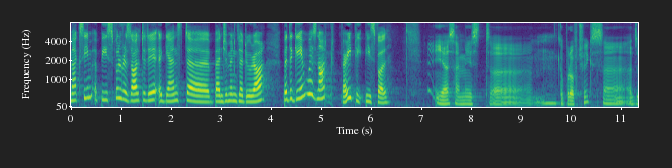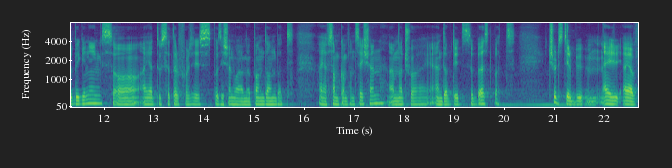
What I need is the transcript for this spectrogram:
Maxime, a peaceful result today against uh, Benjamin Gledura, but the game was not very peaceful. Yes, I missed a uh, couple of tricks uh, at the beginning, so I had to settle for this position where I'm a pawn down, but I have some compensation. I'm not sure I handled it the best, but should still be. Mm, I, I have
